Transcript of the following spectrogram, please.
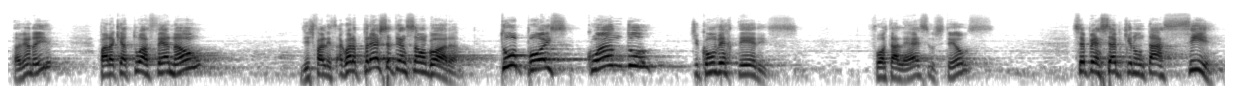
Está vendo aí? Para que a tua fé não desfaleça. Agora preste atenção agora. Tu, pois, quando te converteres, fortalece os teus. Você percebe que não está se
